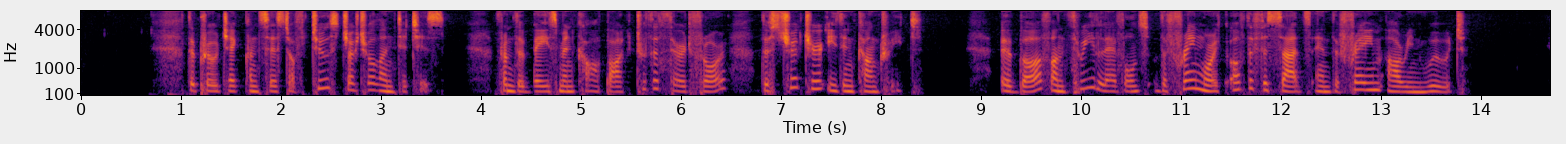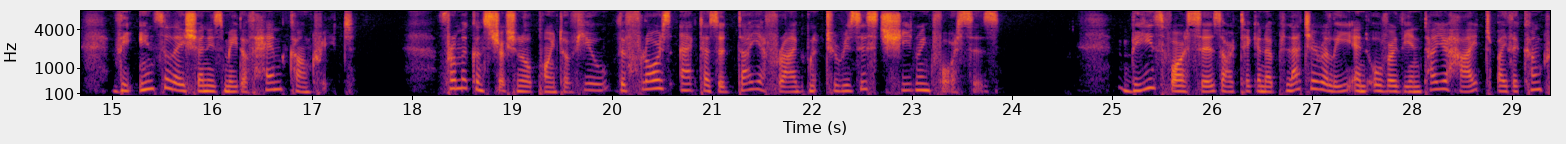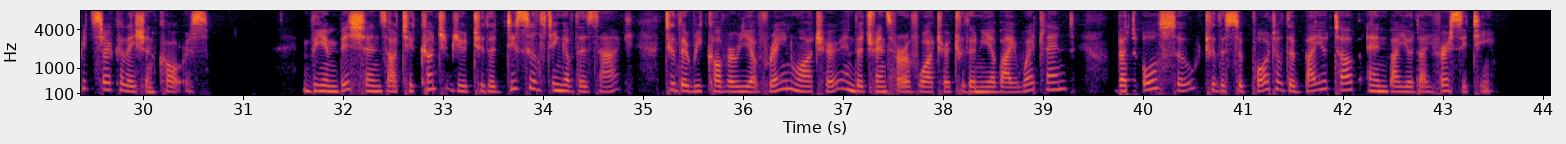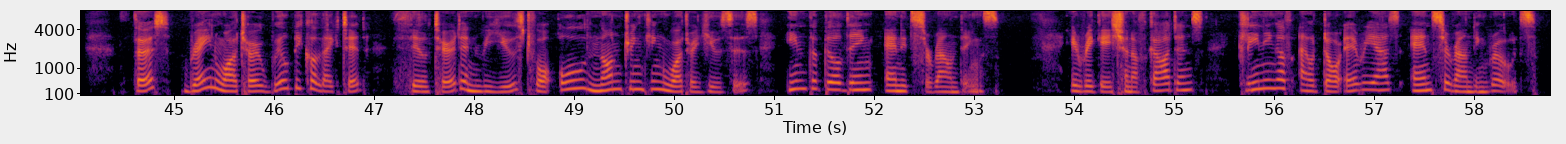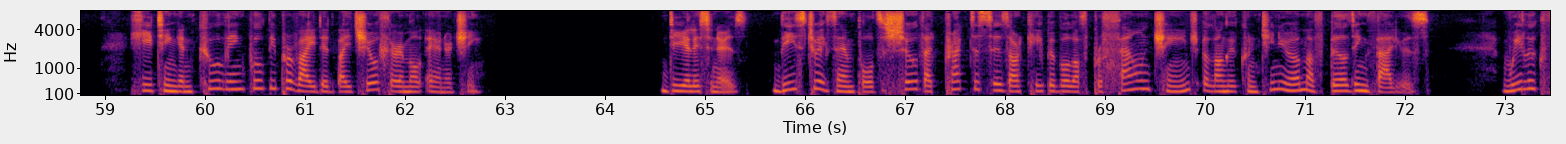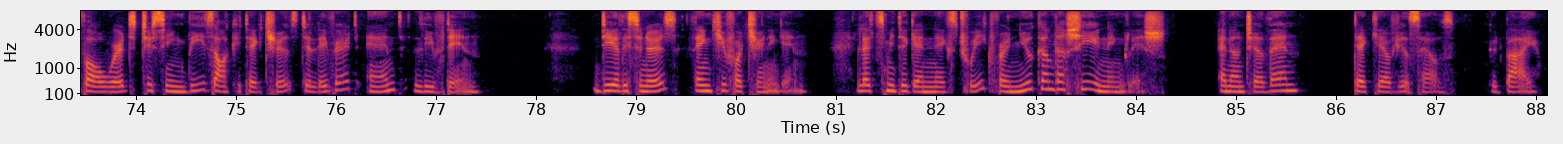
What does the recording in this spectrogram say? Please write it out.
The project consists of two structural entities. From the basement car park to the third floor, the structure is in concrete. Above, on three levels, the framework of the facades and the frame are in wood. The insulation is made of hemp concrete. From a constructional point of view, the floors act as a diaphragm to resist shearing forces. These forces are taken up laterally and over the entire height by the concrete circulation cores. The ambitions are to contribute to the desilting of the ZAC, to the recovery of rainwater and the transfer of water to the nearby wetland, but also to the support of the biotop and biodiversity. Thus, rainwater will be collected, filtered, and reused for all non drinking water uses in the building and its surroundings. Irrigation of gardens, cleaning of outdoor areas and surrounding roads. Heating and cooling will be provided by geothermal energy. Dear listeners, these two examples show that practices are capable of profound change along a continuum of building values. We look forward to seeing these architectures delivered and lived in. Dear listeners, thank you for tuning in. Let's meet again next week for a new d'Archi in English. And until then, take care of yourselves. Goodbye.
